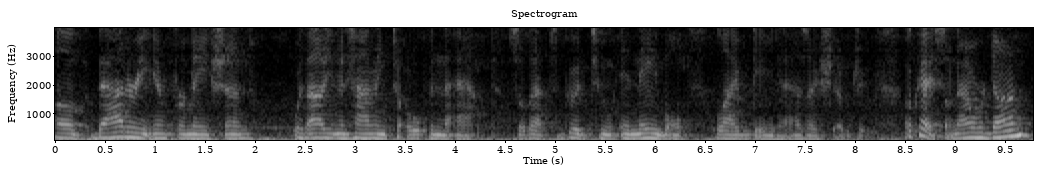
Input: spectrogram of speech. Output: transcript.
of battery information without even having to open the app. So that's good to enable live data as I showed you. Okay, so now we're done.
